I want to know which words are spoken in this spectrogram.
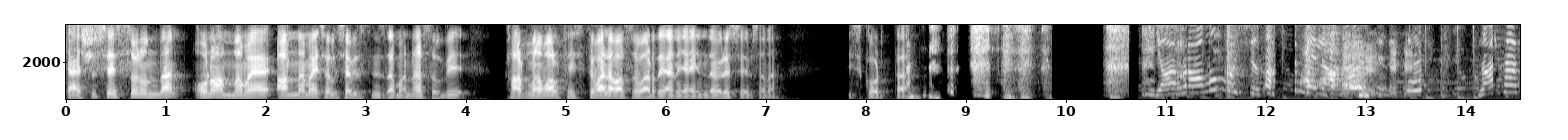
Yani şu ses tonundan onu anlamaya anlamaya çalışabilirsiniz ama nasıl bir karnaval festival havası vardı yani yayında öyle söyleyeyim sana. Discord'da. Yarrağımın başı. S**tim belanı ben senin. Zaten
